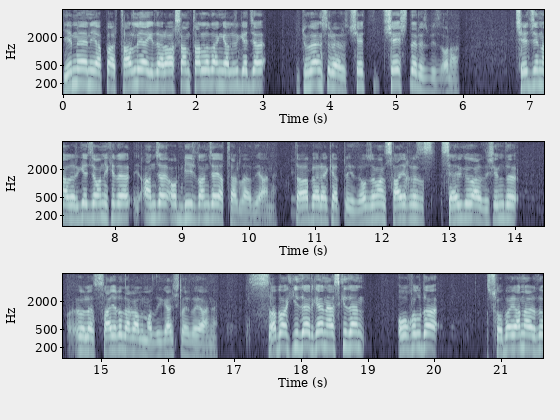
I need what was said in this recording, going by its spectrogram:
yemeğini yapar, tarlaya gider. Akşam tarladan gelir gece düven süreriz. Çe çeş deriz biz ona. Çecin alır gece 12'de anca 11'de anca yatarlardı yani. Daha bereketliydi. O zaman saygı, sevgi vardı. Şimdi öyle saygı da kalmadı gençlerde yani. Sabah giderken eskiden okulda soba yanardı.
